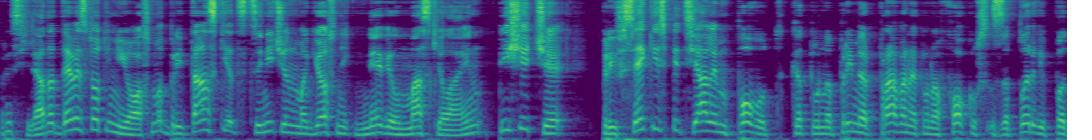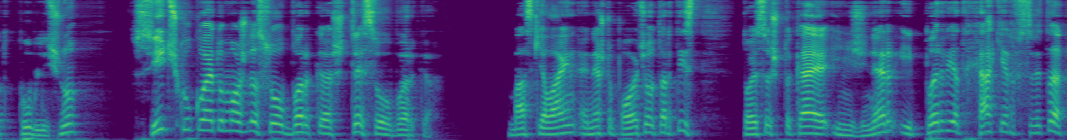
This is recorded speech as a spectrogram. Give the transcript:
През 1908 британският сценичен магиосник Невил Маскелайн пише, че при всеки специален повод, като например правенето на фокус за първи път публично, всичко, което може да се обърка, ще се обърка. Маскелайн е нещо повече от артист. Той също така е инженер и първият хакер в света.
